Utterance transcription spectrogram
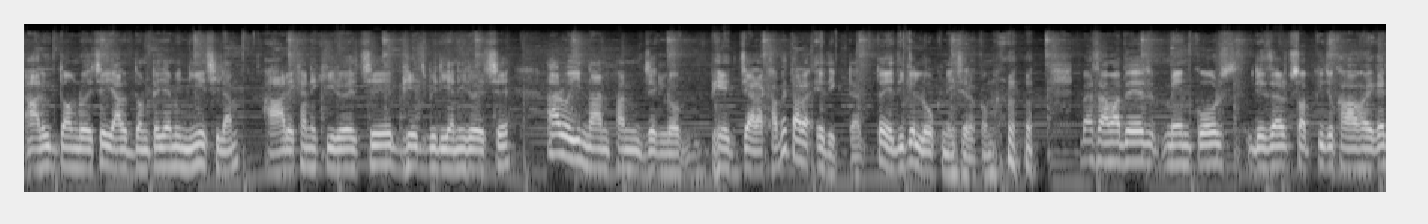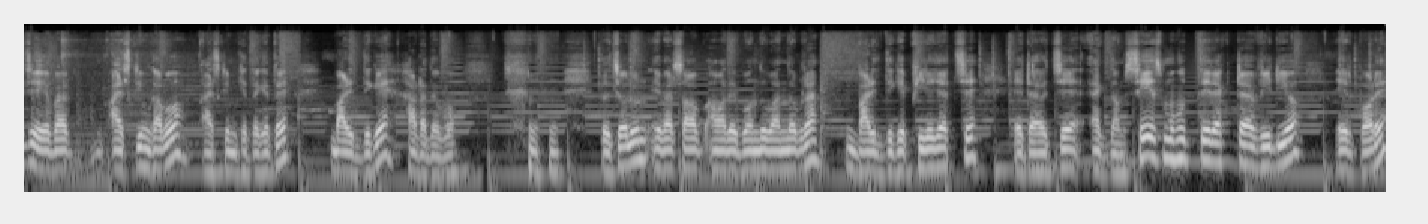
আলুর দম রয়েছে, এই আলুর দমটাই আমি নিয়েছিলাম। আর এখানে কি রয়েছে? ভেজ বিরিয়ানি রয়েছে, আর ওই নান ফান যেগুলো ভেজ যারা খাবে তারা এদিকটা। তো এদিকে লোক নেই সেরকম। ব্যাস, আমাদের মেন কোর্স ডেজার্ট সব কিছু খাওয়া হয়ে গেছে, এবার আইসক্রিম খাব আইসক্রিম খেতে খেতে বাড়ির দিকে হাঁটা দেবো। তো চলুন, এবার সব আমাদের বন্ধু বান্ধবরা বাড়ির দিকে ফিরে যাচ্ছে। এটা হচ্ছে একদম শেষ মুহূর্তের একটা ভিডিও এরপরে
